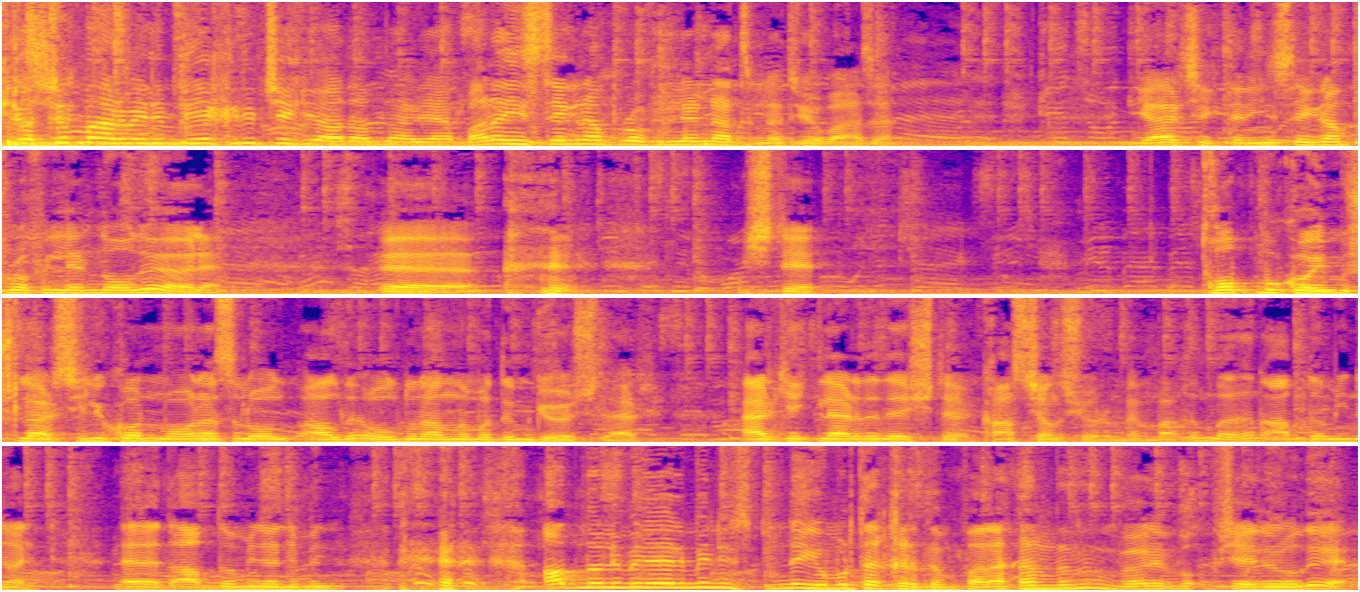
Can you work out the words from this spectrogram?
Götüm var benim diye klip çekiyor adamlar ya. Bana Instagram profillerini hatırlatıyor bazen. Gerçekten Instagram profillerinde oluyor öyle. Ee, işte top mu koymuşlar, silikon mu o nasıl ol- aldı, olduğunu anlamadığım göğüsler. Erkeklerde de işte kas çalışıyorum ben. Bakın bakın abdominal. Evet abdominalimin abdominalimin üstünde yumurta kırdım falan anladın mı? Böyle şeyler oluyor ya.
